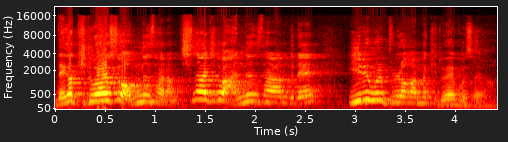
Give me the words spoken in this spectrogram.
내가 기도할 수 없는 사람, 친하지도 않는 사람들의 이름을 불러가며 기도해 보세요.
